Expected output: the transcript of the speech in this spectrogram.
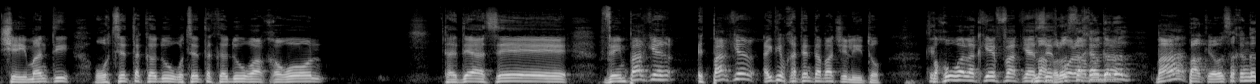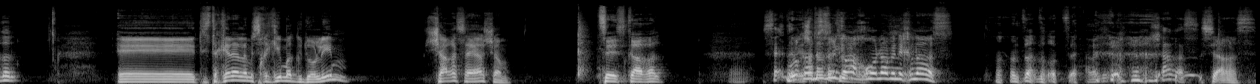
שאימנתי, רוצה את הכדור, רוצה את הכדור האחרון. אתה יודע, זה... ועם פארקר, את פארקר, הייתי מחתן את הבת שלי איתו. בחור על הכיפאק, יעשה מה, את אבל כל לא שחקן העבודה. גדול? מה? פארקר לא שחקן גדול? אה, תסתכל על המשחקים הגדולים, שרס היה שם. צסקה אבל. בסדר, הוא לקח את. הזריקה האחרונה ונכנס. מה אתה רוצה? אבל שרס. שרס.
